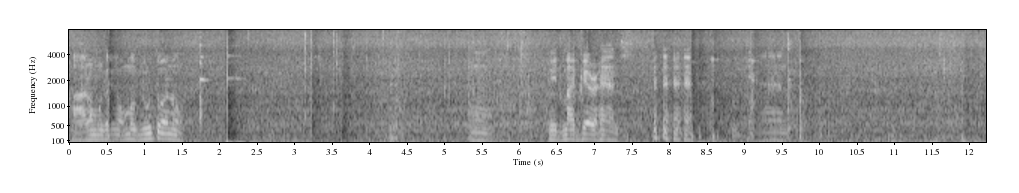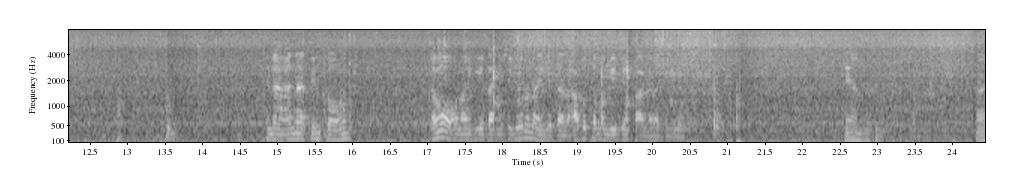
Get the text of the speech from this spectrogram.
Parang magaling ako magluto ano. Mm. With my bare hands. Ayan. Hinaan natin to. Ewan ko kung nakikita niyo siguro, nakikita. Abot naman dito yung camera siguro. Yan. Ha?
